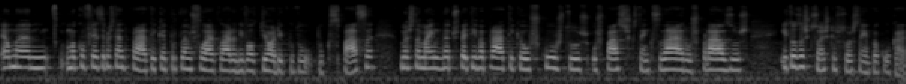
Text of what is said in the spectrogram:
é uma, uma conferência bastante prática, porque vamos falar, claro, a nível teórico do, do que se passa, mas também da perspectiva prática, os custos, os passos que têm que se dar, os prazos e todas as questões que as pessoas têm para colocar.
